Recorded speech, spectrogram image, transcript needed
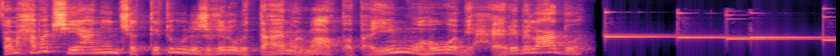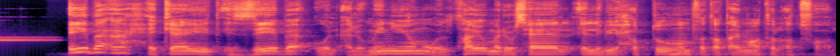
فما حبكش يعني نشتته ونشغله بالتعامل مع التطعيم وهو بيحارب العدوى. إيه بقى حكاية الزئبق والألومنيوم وال thimerosal اللي بيحطوهم في تطعيمات الأطفال؟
